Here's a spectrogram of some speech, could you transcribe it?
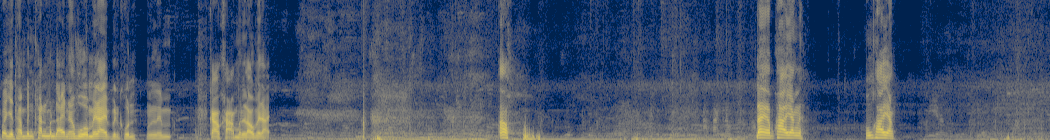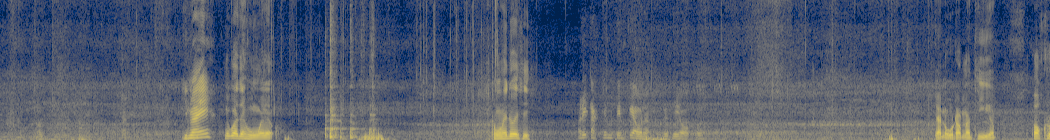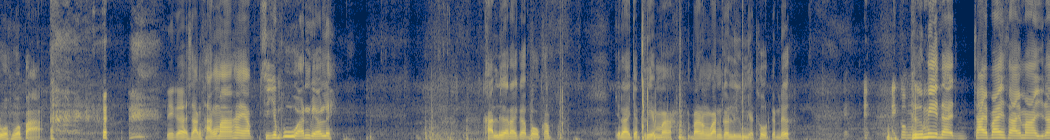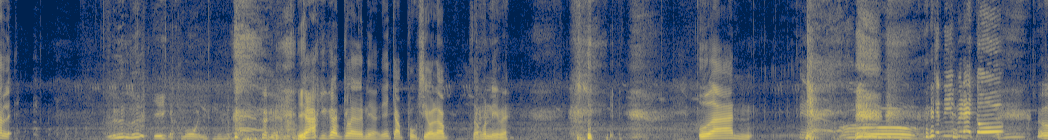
ว่าจะทำเป็นขั้นบันไดนะวัวไม่ได้เป็นคน มันเลยก้าวขาเหมือนเราไม่ได้ เอ้าได้กับข้าวยังเนี่ยหุงข้าวยังกินไหมนึกว่าจะหุงไว้แล้วชงให้ด้วยสิเอาได้ตักเต็มเต็มแก้วนะเทออกเออจันโอรับหน้าที่ครับพ่อครัวหัวป่า นี่ก็สั่งถังมาให้ครับ สีชมพูหวานแหววเลย ขาดเรืออะไรก็บอกครับ จะได้จัดเตรียมมาบางวันก็ลืมอย่าโทษกันเด้อไอ้กล้องถือมีดนะสายไปสายมาอยู่นั่นแหละลื้อลื้อจีกับโมยอยากกินกันเกลินเนี่ยนี่จับผูกเฉียวแล้วครับสองคนหนีไหมอ้วนโอ้จะดีไม่ได้โตโอ้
